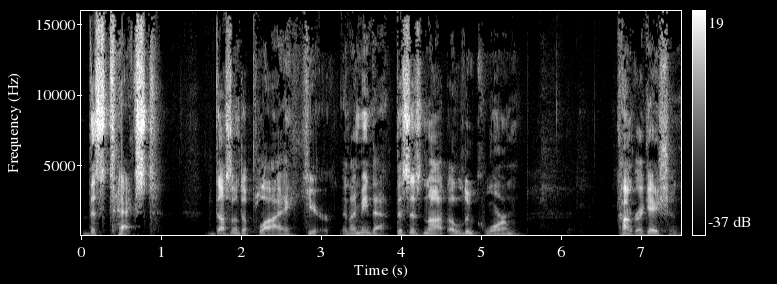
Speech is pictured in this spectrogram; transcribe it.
this text doesn't apply here. And I mean that. This is not a lukewarm congregation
